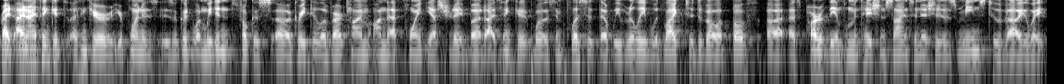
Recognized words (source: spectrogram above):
Right, and I think it's. I think your your point is is a good one. We didn't focus a great deal of our time on that point yesterday, but I think it was implicit that we really would like to develop both uh, as part of the implementation science initiatives means to evaluate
